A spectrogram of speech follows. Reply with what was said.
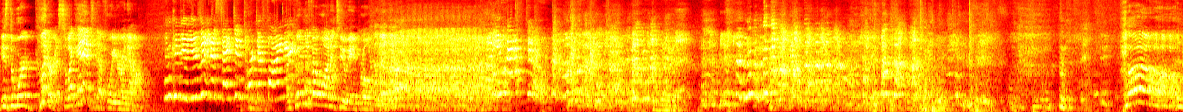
is the word clitoris, so I can't answer that for you right now. And can you use it in a sentence or define it? I couldn't if I wanted to, April. You have to! Oh!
